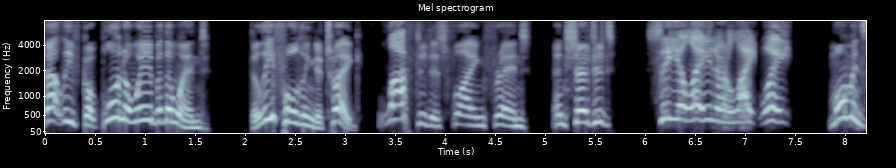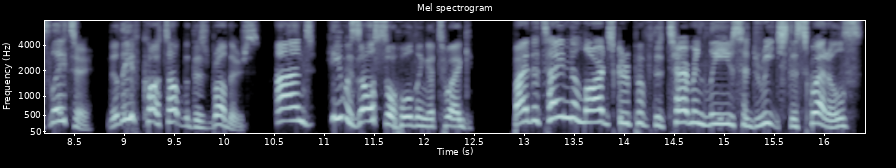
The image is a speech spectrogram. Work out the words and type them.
that leaf got blown away by the wind. The leaf holding the twig laughed at his flying friend and shouted, See you later, lightweight. Moments later, the leaf caught up with his brothers, and he was also holding a twig. By the time the large group of determined leaves had reached the squirrels,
